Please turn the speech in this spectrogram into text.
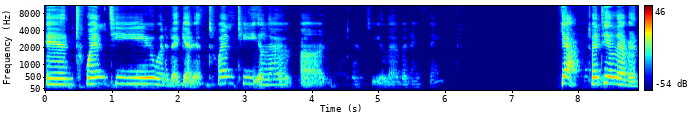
in 20 when did i get it? 2011 uh 2011 i think. Yeah 2011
